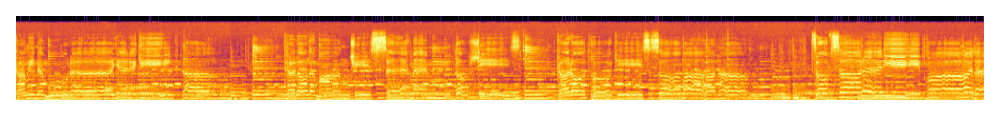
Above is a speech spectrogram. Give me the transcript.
Կամինը մուրը երեգինք տամ Թելոլը մանչիս սեղմեմ դոշիս Կարոտ հոգիս զոմանամ Ծով սարերի փայլը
